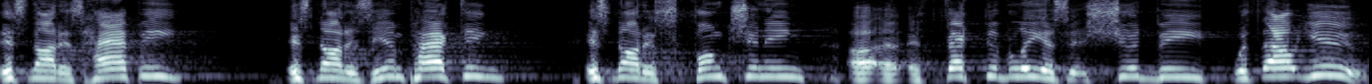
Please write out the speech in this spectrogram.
it's not as happy, it's not as impacting, it's not as functioning uh, uh, effectively as it should be without you.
